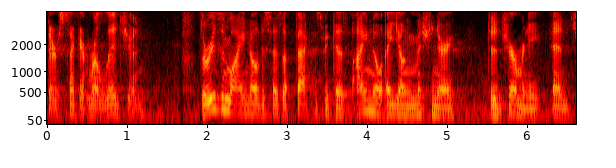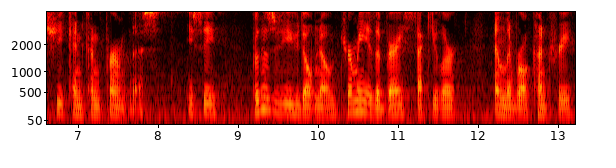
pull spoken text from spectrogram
their second religion. The reason why I know this as a fact is because I know a young missionary to Germany, and she can confirm this. You see, for those of you who don't know, Germany is a very secular and liberal country,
